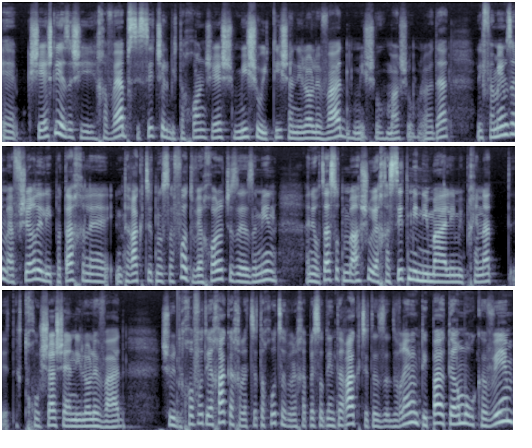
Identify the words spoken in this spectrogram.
אה, כשיש לי איזושהי חוויה בסיסית של ביטחון, שיש מישהו איתי שאני לא לבד, מישהו, משהו, לא יודעת, לפעמים זה מאפשר לי להיפתח לאינטראקציות נוספות, ויכול להיות שזה איזה מין, אני רוצה לעשות משהו יחסית מינימלי מבחינת תחושה שאני לא לבד, שהוא ידחוף אותי אחר כך לצאת החוצה ולחפש עוד אינטראקציות. אז הדברים הם טיפה יותר מורכבים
